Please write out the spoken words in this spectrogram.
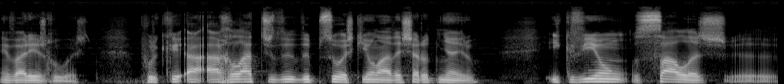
em várias ruas. Porque há, há relatos de, de pessoas que iam lá deixar o dinheiro e que viam salas eh,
